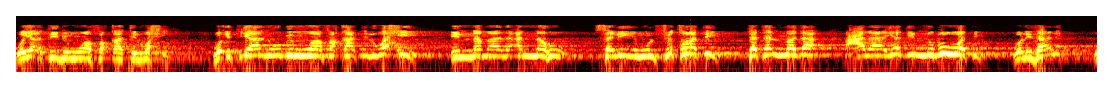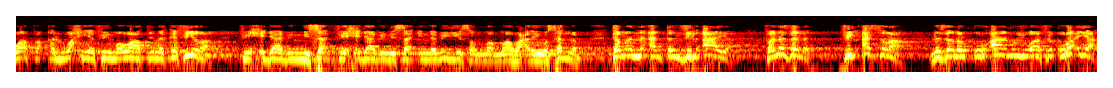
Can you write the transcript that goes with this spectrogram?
ويأتي بموافقات الوحي وإتيانه بموافقات الوحي إنما لأنه سليم الفطرة تتلمذ على يد النبوة ولذلك وافق الوحي في مواطن كثيرة في حجاب النساء في حجاب نساء النبي صلى الله عليه وسلم. تمنى أن تنزل آية فنزلت في الأسرى. نزل القرآن يوافق رأيه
